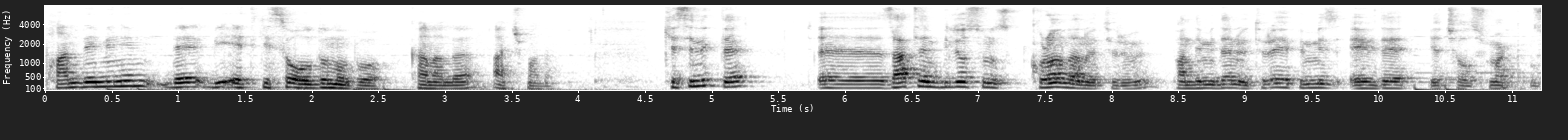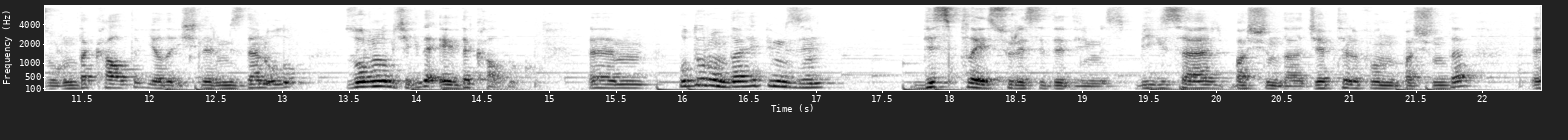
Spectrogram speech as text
Pandeminin de bir etkisi oldu mu bu kanalı açmada? Kesinlikle. Ee, zaten biliyorsunuz koronadan ötürü mü, pandemiden ötürü hepimiz evde ya çalışmak zorunda kaldık ya da işlerimizden olup zorunlu bir şekilde evde kalmak. Ee, bu durumda hepimizin display süresi dediğimiz bilgisayar başında, cep telefonunun başında e,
